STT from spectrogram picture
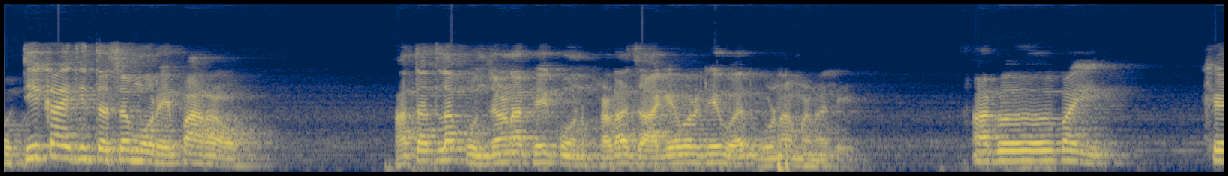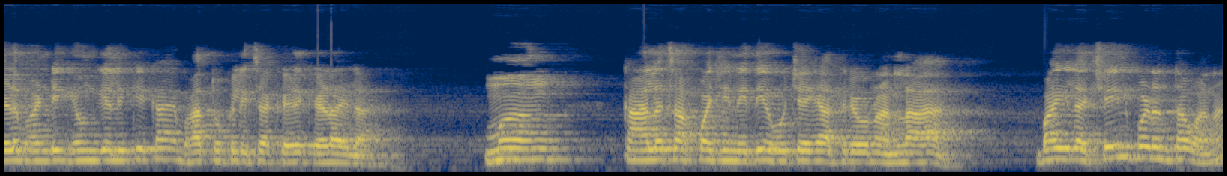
अ ती काय ती तसं मोरे पाराव. हातातला पुंजाणा फेकून फडा जागेवर ठेवत गुणा म्हणाली. अगं बाई खेळभांडी घेऊन गेली की काय भातुकलीचा खेळ खेळायला? मग कालच आप्पाजीने देहूच्या यात्रेवरून आणला. बाईला चैन पडन तवा ना?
